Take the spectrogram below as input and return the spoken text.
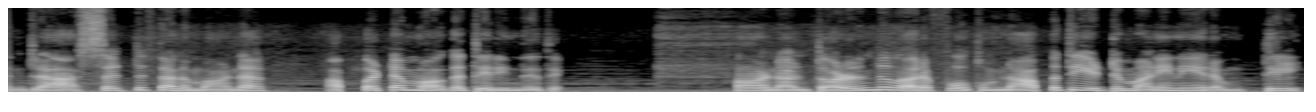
என்ற அசட்டுத்தனமான அப்பட்டமாக தெரிந்தது. ஆனால் தொடர்ந்து வரப்போகும் நாற்பத்தி எட்டு மணி நேரத்தில்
